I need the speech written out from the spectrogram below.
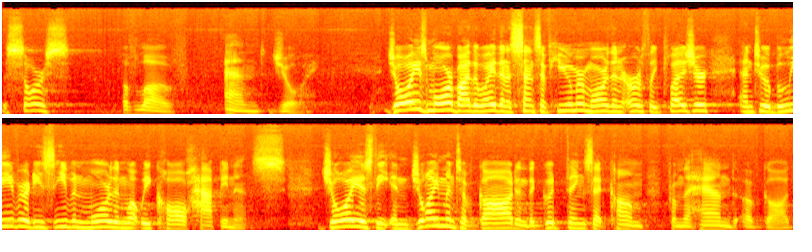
the source of love and joy. Joy is more, by the way, than a sense of humor, more than earthly pleasure, and to a believer, it is even more than what we call happiness. Joy is the enjoyment of God and the good things that come from the hand of God.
